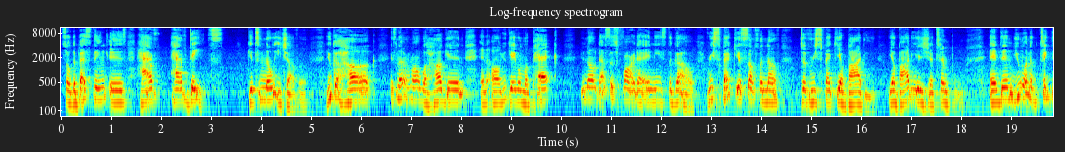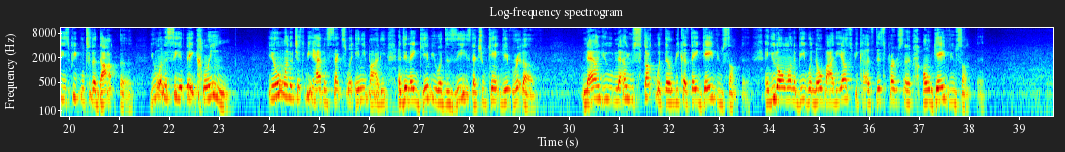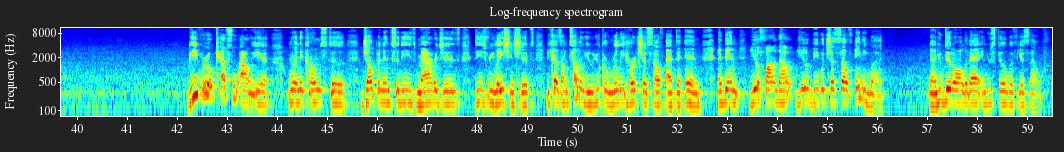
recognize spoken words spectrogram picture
So the best thing is have have dates. Get to know each other. You could hug. It's nothing wrong with hugging and oh you gave them a peck. You know, that's as far that it needs to go. Respect yourself enough to respect your body. Your body is your temple. And then you want to take these people to the doctor. You want to see if they clean. You don't want to just be having sex with anybody and then they give you a disease that you can't get rid of. Now you now you stuck with them because they gave you something. And you don't want to be with nobody else because this person on gave you something. Be real careful out here when it comes to jumping into these marriages, these relationships, because I'm telling you, you could really hurt yourself at the end. And then you'll find out you'll be with yourself anyway. Now, you did all of that and you still with yourself.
